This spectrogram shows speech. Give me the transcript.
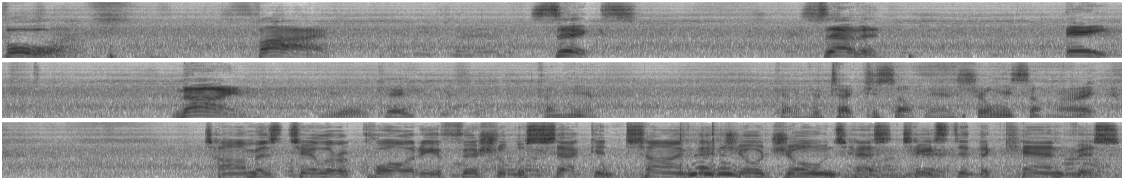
four, five, six, seven, eight, nine. You okay? Come here. Gotta protect yourself, man. Show me something, all right? Thomas Taylor, a quality official, the second time that Joe Jones has tasted the canvas.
